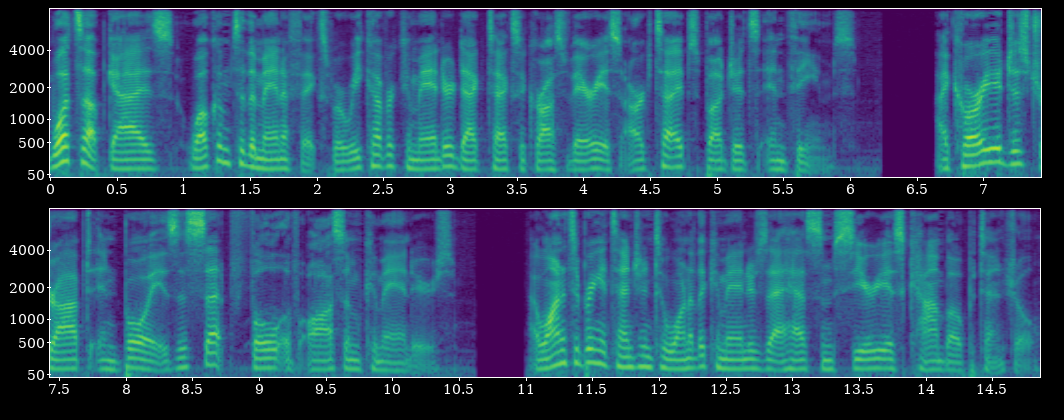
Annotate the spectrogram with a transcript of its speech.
What's up, guys? Welcome to the Mana Fix, where we cover Commander deck techs across various archetypes, budgets, and themes. Ikoria just dropped, and boy, is this set full of awesome commanders. I wanted to bring attention to one of the commanders that has some serious combo potential.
